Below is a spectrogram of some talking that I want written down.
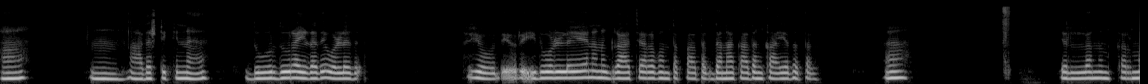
ಹಾಂ? ಹ್ಞೂ ಆದಷ್ಟಕ್ಕಿನ್ನ ದೂರ ದೂರ ಇಡೋದೇ ಒಳ್ಳೇದು. ಅಯ್ಯೋ ದೇವ್ರೆ, ಇದು ಒಳ್ಳೆ ನನಗೆ ಗ್ರಾಚಾರ ಬಂತಪ್ಪ ಅದಕ್ಕೆ ದನ ಕಾದಂಗೆ ಕಾಯೋದತ್ತಾಗ ಹಾಂ? ಎಲ್ಲ ನನ್ನ ಕರ್ಮ.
